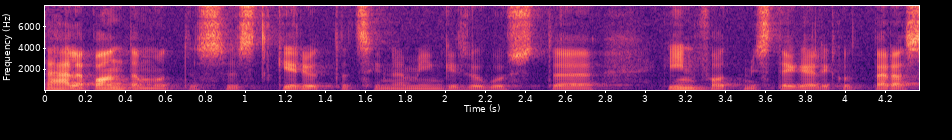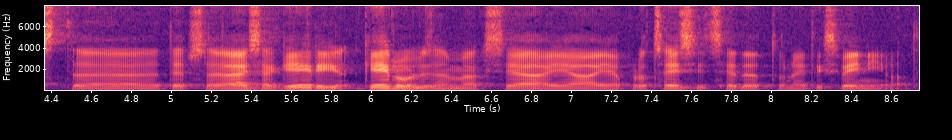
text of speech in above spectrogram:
tähelepandamutest, sest kirjutad sinna mingisugust äh, infot, mis tegelikult pärast teeb selle asja keeri-, keerulisemaks ja, ja, ja protsessid seetõttu näiteks venivad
